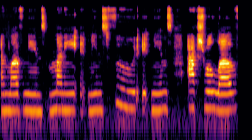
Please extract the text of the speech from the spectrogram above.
And love means money, it means food, it means actual love.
